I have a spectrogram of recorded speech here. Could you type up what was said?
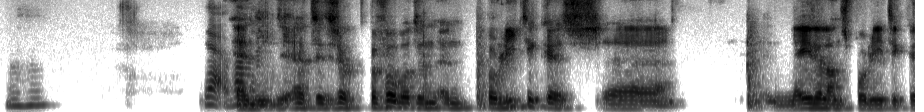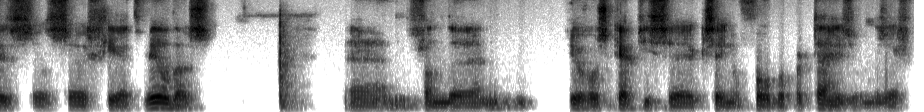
Mhm. Ja, En het is ook bijvoorbeeld een, een politicus, uh, een Nederlands politicus als uh, Geert Wilders, uh, van de eurosceptische, xenofobe partij, zullen we zeggen,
